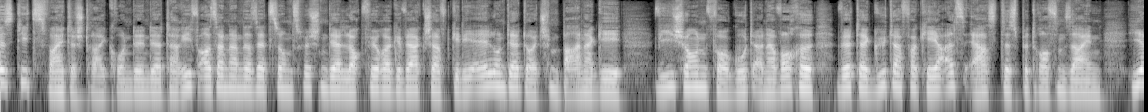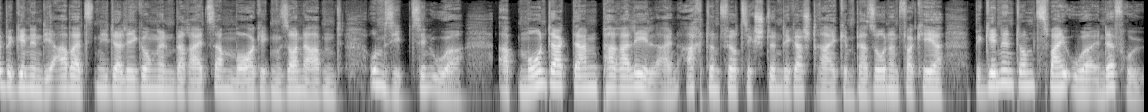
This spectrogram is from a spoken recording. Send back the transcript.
ist die zweite Streikrunde in der Tarifauseinandersetzung zwischen der Lokführergewerkschaft GDL und der Deutschen Bahn AG. Wie schon vor gut einer Woche wird der Güterverkehr als erstes betroffen sein. Hier beginnen die Arbeitsniederlegungen bereits am morgigen Sonnabend um 17 Uhr. Ab Montag dann parallel ein 48-stündiger Streik im Personenverkehr, beginnend um 2 Uhr in der Früh.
